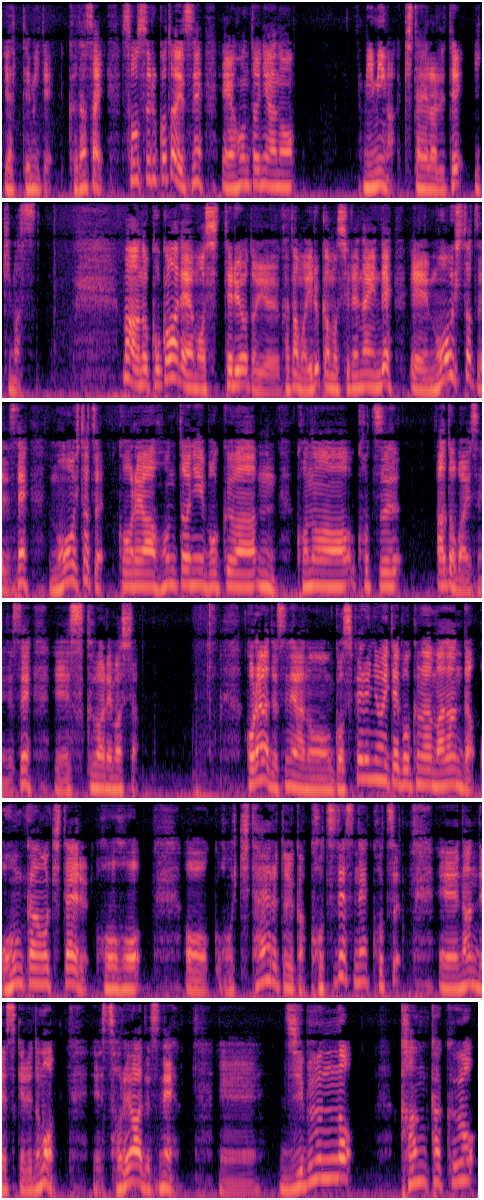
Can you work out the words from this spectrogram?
やってみてください。そうすることはですね、え本当にあの、耳が鍛えられていきます。まあ、あの、ここまではもう知ってるよという方もいるかもしれないんで、えー、もう一つですね、もう一つ、これは本当に僕は、うん、このコツ、アドバイスにですね、えー、救われました。これはですね、あの、ゴスペルにおいて僕が学んだ音感を鍛える方法、を鍛えるというかコツですね、コツ、えー、なんですけれども、えそれはですね、えー、自分の感覚を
